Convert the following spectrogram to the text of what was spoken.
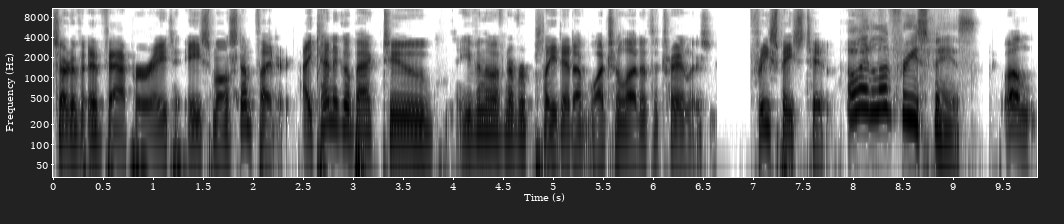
sort of evaporate a small snub fighter. I kind of go back to even though I've never played it, I've watched a lot of the trailers. Free Space 2. oh, I love free space. Well,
